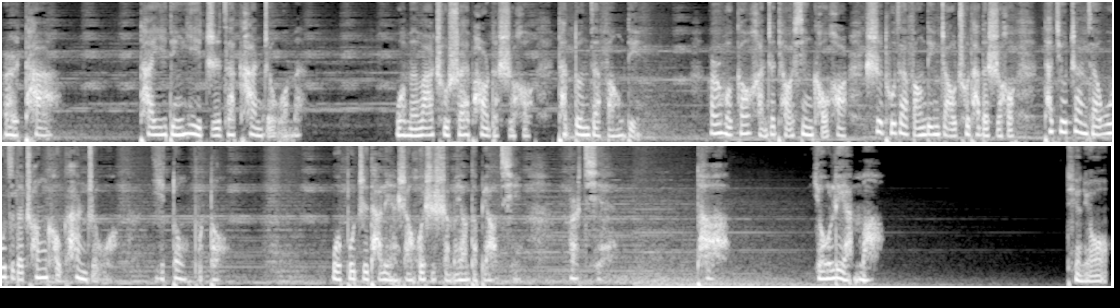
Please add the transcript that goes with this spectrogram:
而他，他一定一直在看着我们。我们挖出摔炮的时候。他蹲在房顶，而我高喊着挑衅口号，试图在房顶找出他的时候，他就站在屋子的窗口看着我，一动不动。我不知他脸上会是什么样的表情，而且，他有脸吗？铁牛，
